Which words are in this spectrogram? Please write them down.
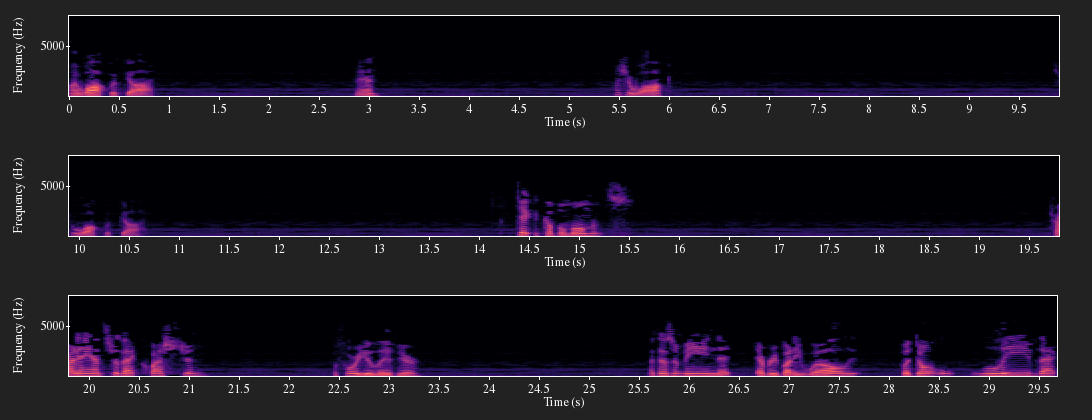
My walk with God. Man, how's your walk? How's your walk with God? Take a couple moments Try to answer that question before you leave here. That doesn't mean that everybody will, but don't leave that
